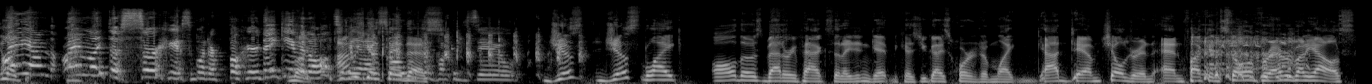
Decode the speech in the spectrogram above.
I look. am I'm like the circus motherfucker. They gave Look, it all to I me. was gonna say go with this. The fucking zoo. just just like all those battery packs that I didn't get because you guys hoarded them like goddamn children and fucking stole them for everybody else.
